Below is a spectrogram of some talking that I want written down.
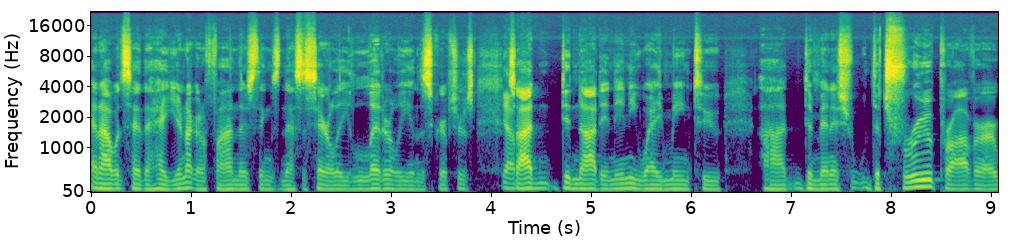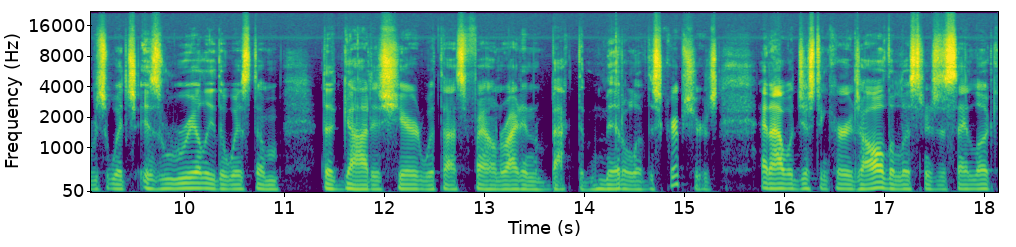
And I would say that hey, you're not going to find those things necessarily literally in the scriptures. Yep. So I did not in any way mean to uh, diminish the true proverbs, which is really the wisdom that God has shared with us, found right in the back the middle of the scriptures. And I would just encourage all the listeners to say, look,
